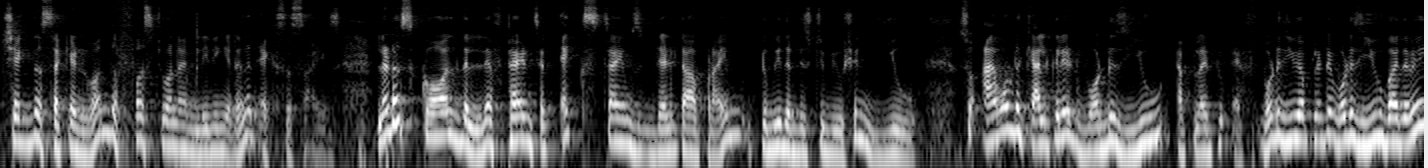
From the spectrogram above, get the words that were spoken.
check the second one. The first one I am leaving it as an exercise. Let us call the left hand side x times delta prime to be the distribution u. So I want to calculate what is u applied to f. What is u applied to? What is u by the way?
